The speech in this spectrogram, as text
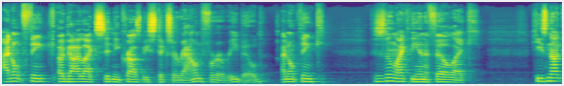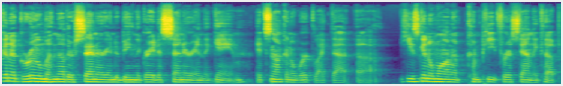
I don't think a guy like Sidney Crosby sticks around for a rebuild. I don't think this isn't like the NFL. Like he's not gonna groom another center into being the greatest center in the game. It's not gonna work like that. Uh, he's gonna want to compete for a Stanley Cup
